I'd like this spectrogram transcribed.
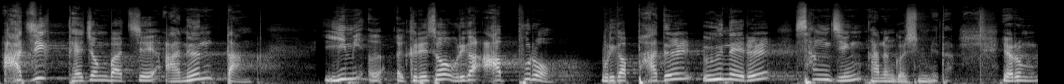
아직 배정받지 않은 땅. 이미 어, 그래서 우리가 앞으로 우리가 받을 은혜를 상징하는 것입니다. 여러분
